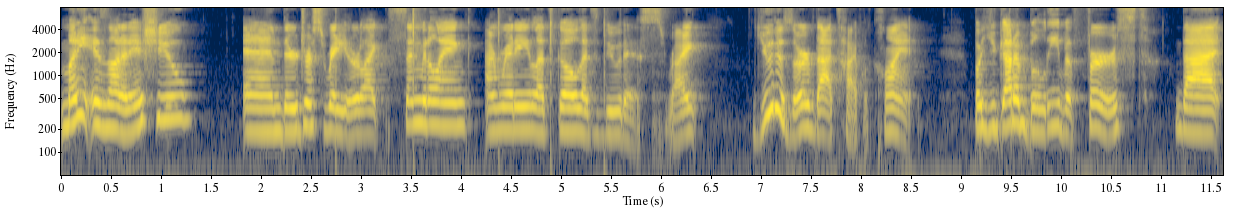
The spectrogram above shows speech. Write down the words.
Money is not an issue, and they're just ready. They're like, send me the link, I'm ready, let's go, let's do this, right? You deserve that type of client. But you gotta believe at first that,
